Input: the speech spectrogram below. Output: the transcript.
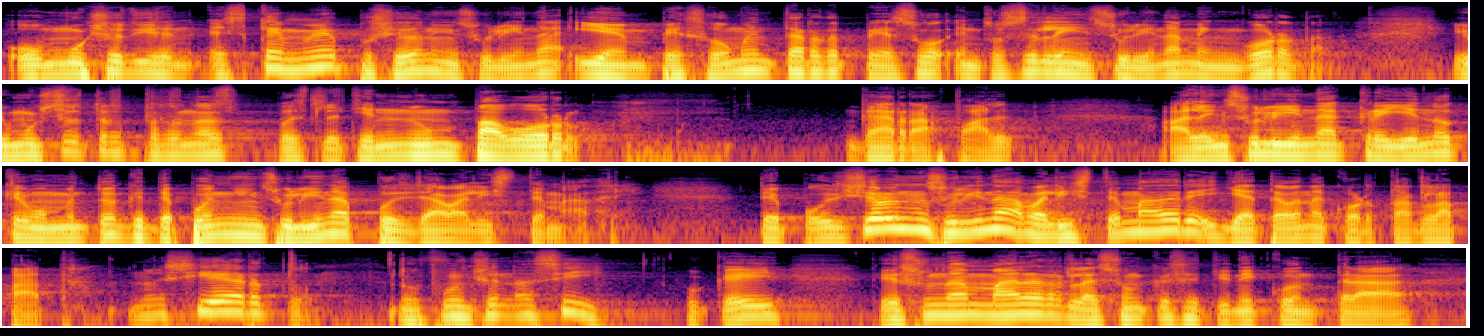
o muchos dicen, es que a mí me pusieron insulina y empezó a aumentar de peso, entonces la insulina me engorda. Y muchas otras personas pues le tienen un pavor garrafal a la insulina creyendo que el momento en que te ponen insulina pues ya valiste madre. Te pusieron insulina, valiste madre y ya te van a cortar la pata. No es cierto, no funciona así, ¿ok? Es una mala relación que se tiene contra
